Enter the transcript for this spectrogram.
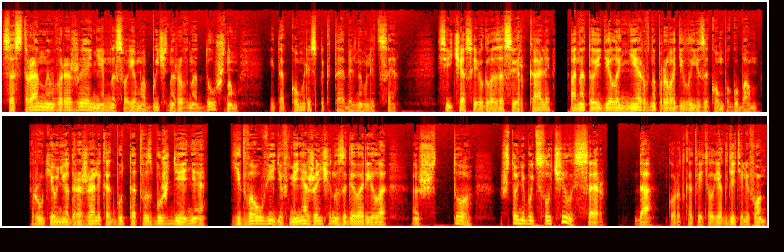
со странным выражением на своем обычно равнодушном и таком респектабельном лице. Сейчас ее глаза сверкали, она то и дело нервно проводила языком по губам. Руки у нее дрожали, как будто от возбуждения. Едва увидев меня, женщина заговорила. «Что? Что-нибудь случилось, сэр?» «Да», — коротко ответил я. «Где телефон?»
